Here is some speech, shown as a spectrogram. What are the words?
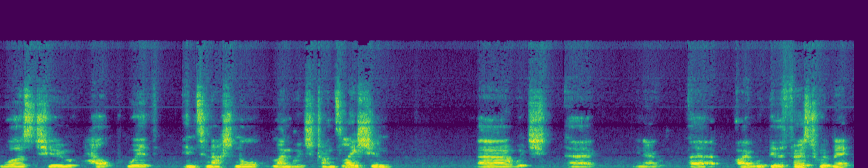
was to help with international language translation, uh, which, uh, you know, uh, I would be the first to admit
